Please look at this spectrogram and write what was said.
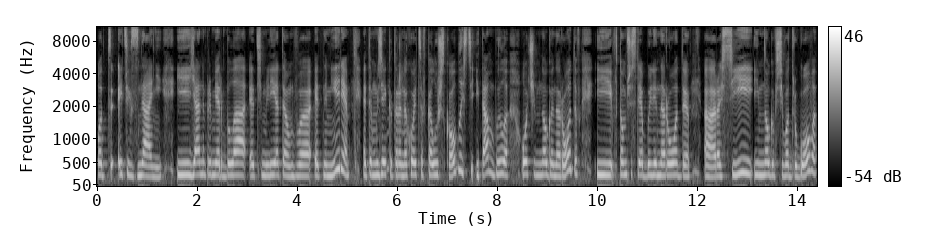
от этих знаний. И я, например, была этим летом в Этномире, это музей, который находится в Калужской области, и там было очень много народов, и в том числе были народы а, России и много всего другого.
